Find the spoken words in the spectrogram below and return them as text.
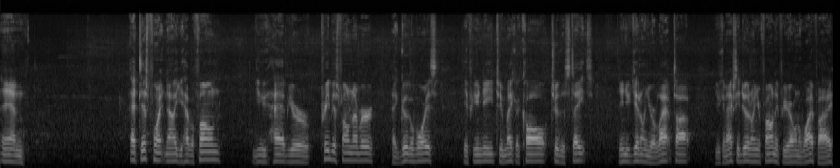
And at this point now, you have a phone, you have your previous phone number at Google Voice. If you need to make a call to the States, then you get on your laptop. You can actually do it on your phone if you're on a Wi Fi,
